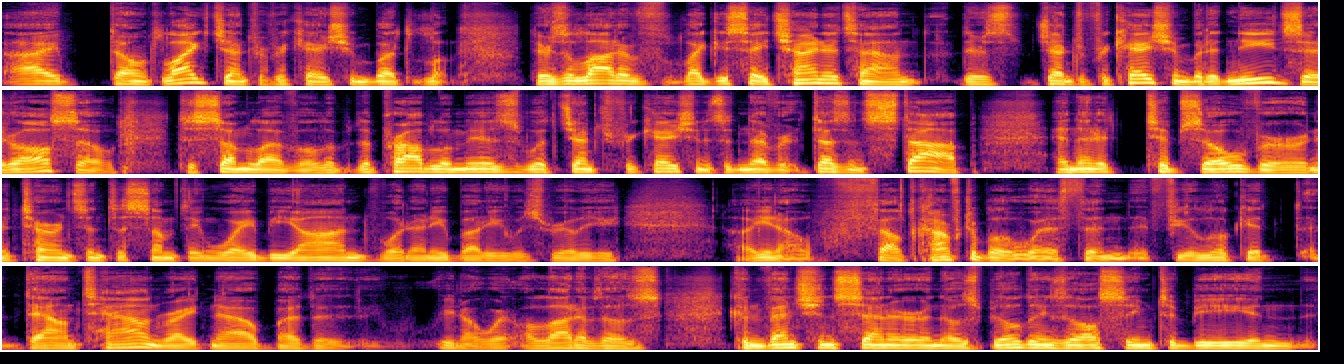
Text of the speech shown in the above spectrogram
I don't like gentrification, but there's a lot of like you say Chinatown. There's gentrification, but it needs it also to some level. The, the problem is with gentrification is it never it doesn't stop, and then it tips over and it turns into something way beyond what anybody was really. Uh, you know, felt comfortable with. And if you look at downtown right now, by the you know, where a lot of those convention center and those buildings all seem to be, and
